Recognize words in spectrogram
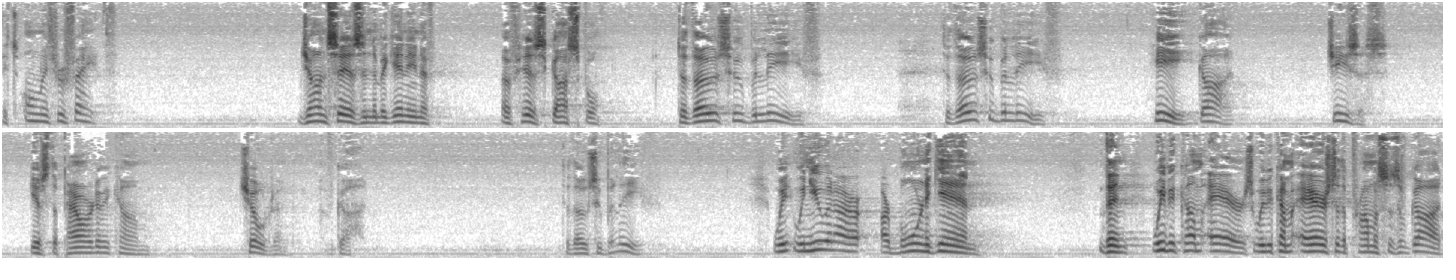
It's only through faith. John says in the beginning of, of his gospel, to those who believe, to those who believe, He, God, Jesus, gives the power to become children. To those who believe. When, when you and I are, are born again, then we become heirs. We become heirs to the promises of God.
